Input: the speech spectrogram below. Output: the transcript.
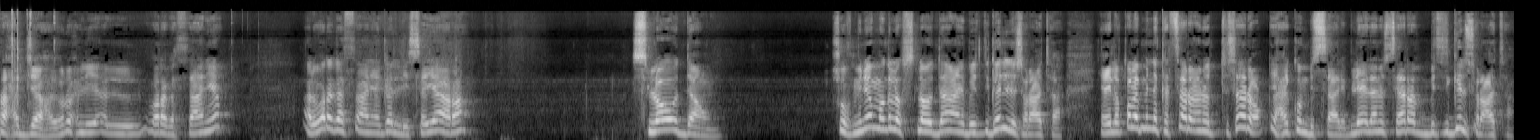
راح أتجاهل. نروح للورقة الثانية. الورقة الثانية قال لي سيارة slow down شوف من يوم ما قال لك slow down يعني بتقلل سرعتها. يعني لو طلب منك التسارع انه التسارع حيكون بالسالب. ليه؟ لأن السيارة بتقل سرعتها.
